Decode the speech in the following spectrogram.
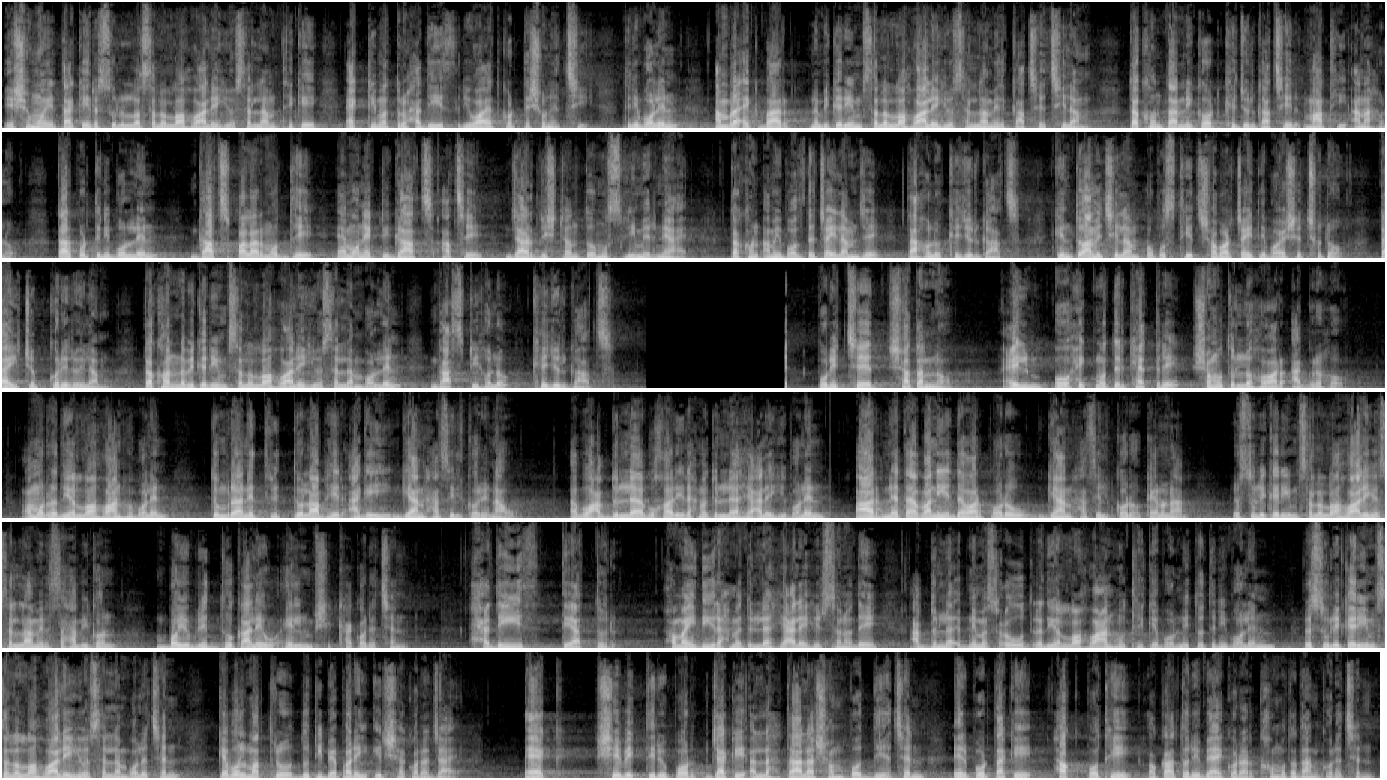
এ সময় তাকে রসুল্লাহ সাল আলহি ওসাল্লাম থেকে একটিমাত্র হাদিস রিওয়ায়াত করতে শুনেছি। তিনি বলেন, আমরা একবার নবী করিম সাল্লাহ আলহি ওসাল্লামের কাছে ছিলাম। তখন তার নিকট খেজুর গাছের মাথি আনা হলো। তারপর তিনি বললেন, গাছপালার মধ্যে এমন একটি গাছ আছে যার দৃষ্টান্ত মুসলিমের ন্যায়। তখন আমি বলতে চাইলাম যে, তা হলো খেজুর গাছ। কিন্তু আমি ছিলাম উপস্থিত সবার চাইতে বয়সে ছোট, তাই চুপ করে রইলাম। তখন নবী করিম সাল আলহি ওসাল্লাম বললেন, গাছটি হল খেজুর গাছ। পরিচ্ছেদ সাতান্ন। ইলম ও হিকমতের ক্ষেত্রে সমতুল্য হওয়ার আগ্রহ। অমর রদিয়াল্লাহ আনহু বলেন, তোমরা নেতৃত্ব লাভের আগেই জ্ঞান হাসিল করে নাও। আবু আবদুল্লাহ বুখারি রহমতুল্লাহ আলহি বলেন, আর নেতা বানিয়ে দেওয়ার পরেও জ্ঞান হাসিল করো। কেননা, রসুল করিম সাল আলহিসাল্লামের সাহাবিগণ বয়োবৃদ্ধকালেও এলম শিক্ষা করেছেন। হাদিস তিয়াত্তর হমাইদি রহমতুল্লাহ আলহির সনদে আবদুল্লাহ ইবনে মসউদ রদিয়াল্লাহ আনহু থেকে বর্ণিত তিনি বলেন, রসুল করিম সাল্লাহ আলহি ওসাল্লাম বলেছেন কেবলমাত্র দুটি ব্যাপারেই ঈর্ষা করা যায়। এক, সে ব্যক্তির উপর যাকে আল্লাহ তাআলা সম্পদ দিয়েছেন, এরপর তাকে হক পথে অকাতরে ব্যয় করার ক্ষমতা দান করেছেন।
